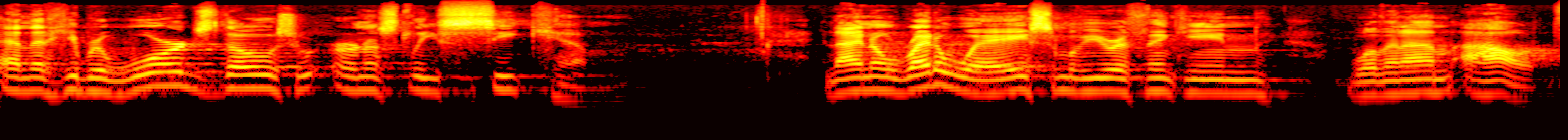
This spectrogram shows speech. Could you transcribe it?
and that he rewards those who earnestly seek him. And I know right away some of you are thinking, well, then I'm out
